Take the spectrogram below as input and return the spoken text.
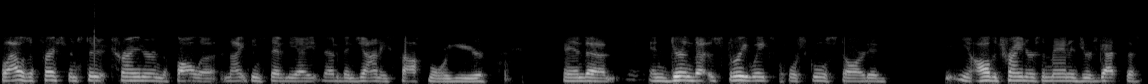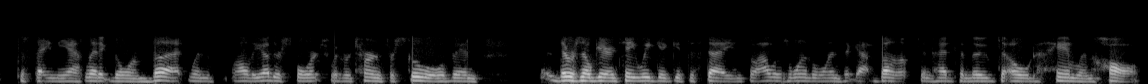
Well, I was a freshman student trainer in the fall of 1978. That would have been Johnie's sophomore year, and uh, and during those three weeks before school started, you know, all the trainers and managers got to, to stay in the athletic dorm, but when all the other sports would return for school, then there was no guarantee we could get to stay. And so I was one of the ones that got bumped and had to move to old Hamlin Hall.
